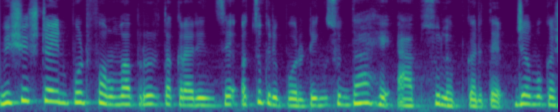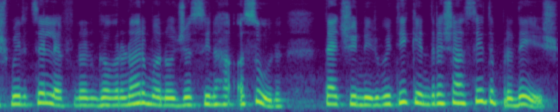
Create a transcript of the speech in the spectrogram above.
विशिष्ट इनपुट फॉर्म वापरून तक्रारींचे अचूक रिपोर्टिंग सुद्धा हे ॲप सुलभ करते. जम्मू काश्मीरचे लेफ्टनंट गव्हर्नर मनोज सिन्हा असून त्याची निर्मिती केंद्रशासित प्रदेश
